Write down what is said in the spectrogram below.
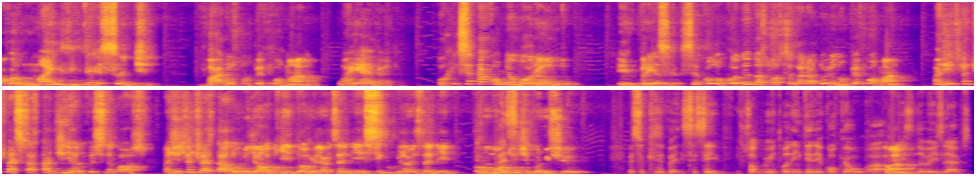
Agora, o mais interessante, vários não performaram. Why, Everton? Por que você está comemorando empresa que você colocou dentro da sua aceleradora e não performaram? Imagina se eu tivesse gastado dinheiro com esse negócio. Imagina se eu tivesse dado um milhão aqui, dois milhões ali, cinco milhões ali, por um monte Mas, de greenfield. Mas se você, só para mim poder entender qual que é o, a, claro. da Waze Labs.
